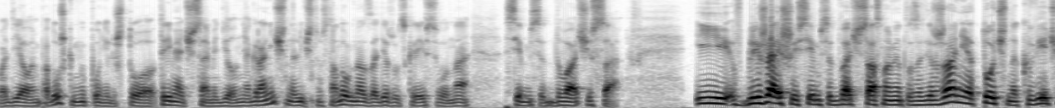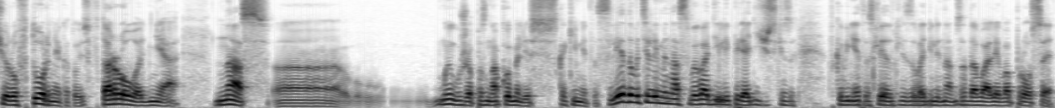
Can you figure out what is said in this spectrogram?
одеялами, подушками, мы поняли, что тремя часами дело не ограничено. Лично установлено нас задерживают, скорее всего, на 72 часа. И в ближайшие 72 часа с момента задержания, точно к вечеру вторника, то есть второго дня, нас, э, мы уже познакомились с какими-то следователями, нас выводили периодически в кабинеты следователей, заводили нам, задавали вопросы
